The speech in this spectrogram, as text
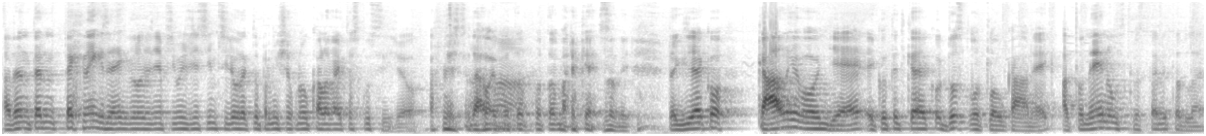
A ten, ten technik řekl vyloženě přímo, že s tím přijdou, tak to první šopnou Kalovi, jak to zkusí, že jo? A že to dávají potom, potom Markézovi. Takže jako Kal je v Hondě, jako teďka jako dost otloukánek, a to nejenom skrz tady tohle,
